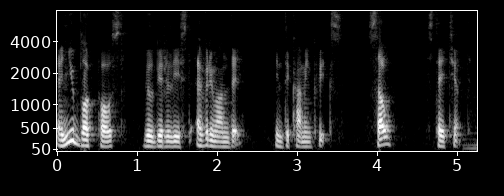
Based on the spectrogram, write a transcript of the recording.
A new blog post will be released every Monday in the coming weeks. So, stay tuned.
